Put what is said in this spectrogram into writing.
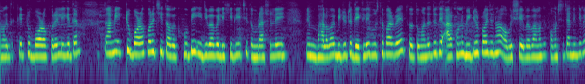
আমাদেরকে একটু বড় করে লিখে দেন। তো আমি একটু বড় করেছি, তবে খুবই ইজিভাবে লিখে দিয়েছি। তোমরা আসলেই ভালোভাবে ভিডিওটা দেখলেই বুঝতে পারবে। তো তোমাদের যদি আর কোনো ভিডিওর প্রয়োজন হয়, অবশ্যই এভাবে আমাকে কমেন্টসে জানিয়ে দিবে।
